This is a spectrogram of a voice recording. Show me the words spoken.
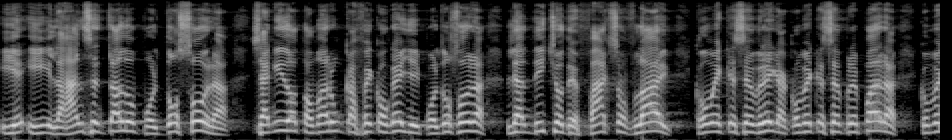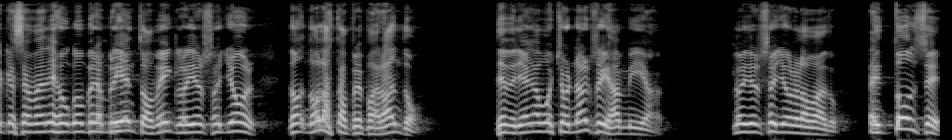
y, las han sentado por dos horas, se han ido a tomar un café con ella y por dos horas le han dicho the facts of life, cómo es que se brega, cómo es que se prepara, cómo es que se maneja un hombre hambriento, amén, gloria al Señor. No, no la están preparando. Deberían abochornarse, hija mía. Gloria al Señor alabado. Entonces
